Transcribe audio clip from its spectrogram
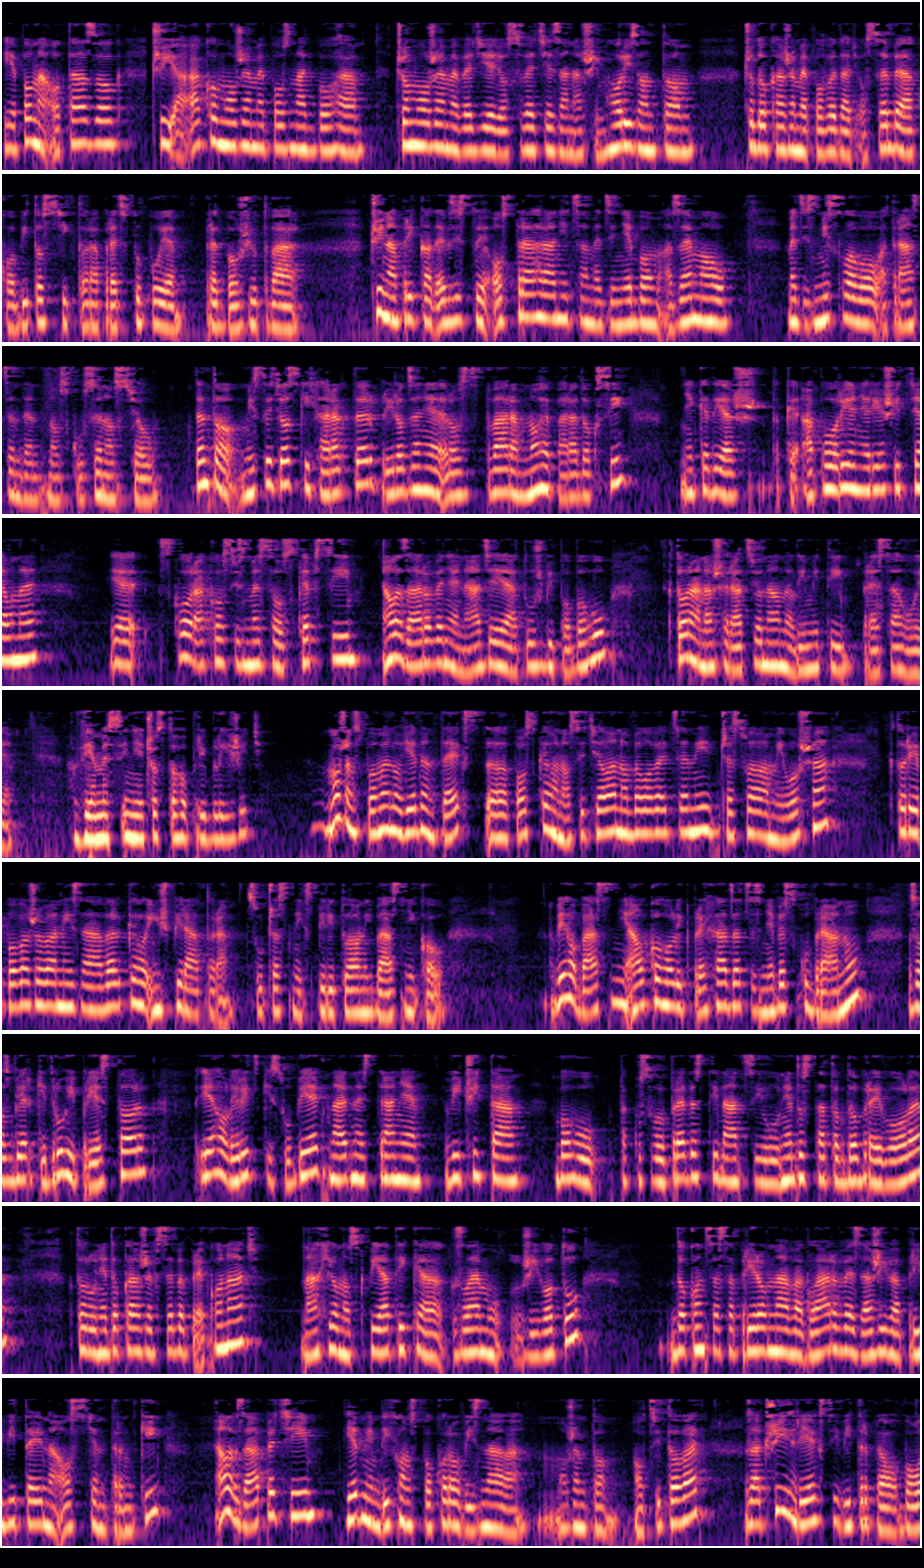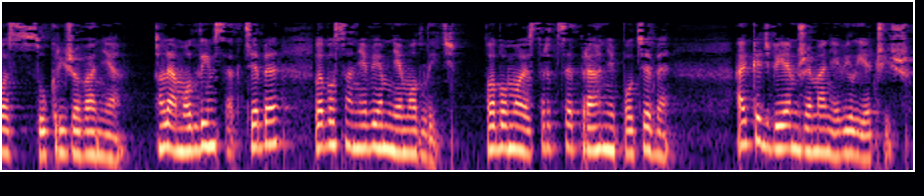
je plná otázok, či a ako môžeme poznať Boha, čo môžeme vedieť o svete za našim horizontom, čo dokážeme povedať o sebe ako o bytosti, ktorá predstupuje pred Božiu tvár. Či napríklad existuje ostrá hranica medzi nebom a zemou, medzi zmyslovou a transcendentnou skúsenosťou. Tento mysliteľský charakter prirodzene roztvára mnohé paradoxy, niekedy až také apórie neriešiteľné, je skôr ako si zmesou skepsy, ale zároveň aj nádeje a túžby po Bohu, ktorá naše racionálne limity presahuje. Vieme si niečo z toho priblížiť? Môžem spomenúť jeden text e, polského nositeľa Nobelovej ceny Česlava Miloša, ktorý je považovaný za veľkého inšpirátora súčasných spirituálnych básnikov. V jeho básni alkoholik prechádza cez nebeskú bránu zo zbierky Druhý priestor. Jeho lirický subjekt na jednej strane vyčíta Bohu takú svoju predestináciu, nedostatok dobrej vôle, ktorú nedokáže v sebe prekonať, náchylnosť k piatike a k zlému životu, dokonca sa prirovnáva k larve zažíva pribitej na osten trnky, ale v zápätí jedným dýchom s pokorou vyznáva, môžem to ocitovať, za čí hriech si vytrpel bolesť z ja modlím sa k tebe, lebo sa neviem nemodliť, lebo moje srdce prahne po tebe, aj keď viem, že ma nevyliečiš.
